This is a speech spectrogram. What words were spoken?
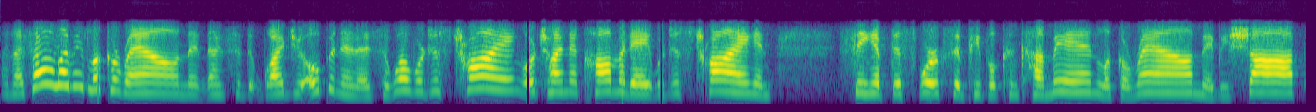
and I said, "Oh, let me look around." And I said, "Why'd you open it?" And I said, "Well, we're just trying. We're trying to accommodate. We're just trying and seeing if this works. And people can come in, look around, maybe shop,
